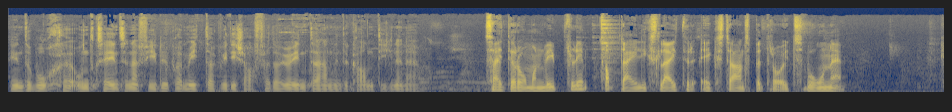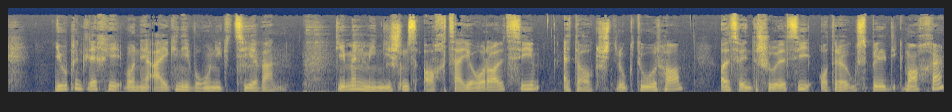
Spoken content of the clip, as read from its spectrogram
in der Woche und sehen sie auch viel über den Mittag, wie die arbeiten da intern in der Kantine auch. Sagt Roman Wipfli, Abteilungsleiter externes betreutes Wohnen. Jugendliche, die eine eigene Wohnung ziehen wollen, die müssen mindestens 18 Jahre alt sein, eine Tagesstruktur haben, also in der Schule sein oder eine Ausbildung machen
